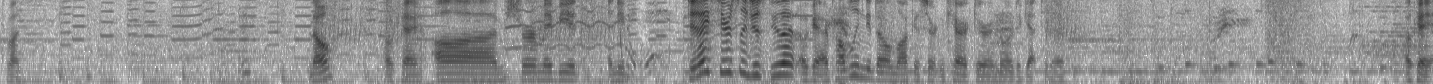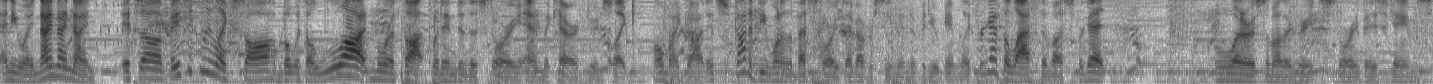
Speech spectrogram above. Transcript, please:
Come on. No? Okay, uh, I'm sure maybe it, I need... Did I seriously just do that? Okay, I probably need to unlock a certain character in order to get to there. Okay, anyway, 999. It's uh, basically like Saw, but with a lot more thought put into the story and the characters. Like, oh my god, it's gotta be one of the best stories I've ever seen in a video game. Like, forget The Last of Us, forget... What are some other great story-based games?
